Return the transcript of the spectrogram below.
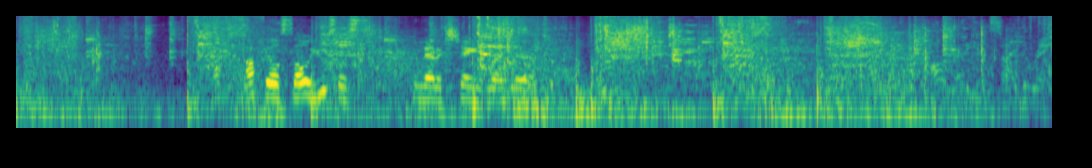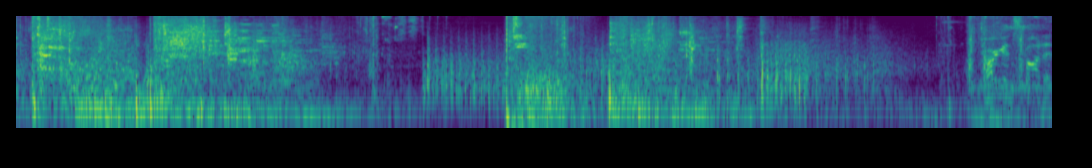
I, I feel so useless in that exchange right there. Already inside the ring. Target spotted.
